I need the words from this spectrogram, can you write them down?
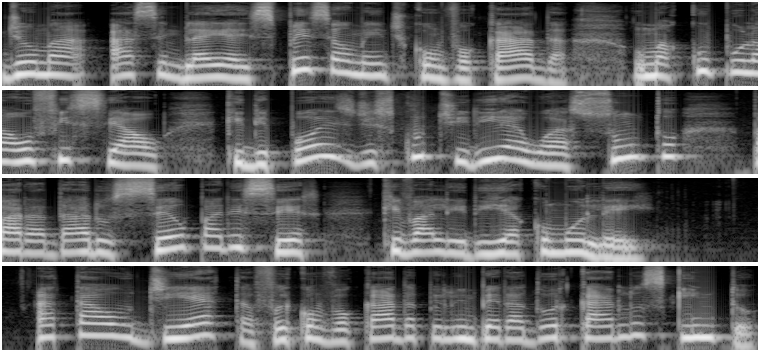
de uma assembleia especialmente convocada, uma cúpula oficial, que depois discutiria o assunto para dar o seu parecer, que valeria como lei. A tal dieta foi convocada pelo imperador Carlos V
